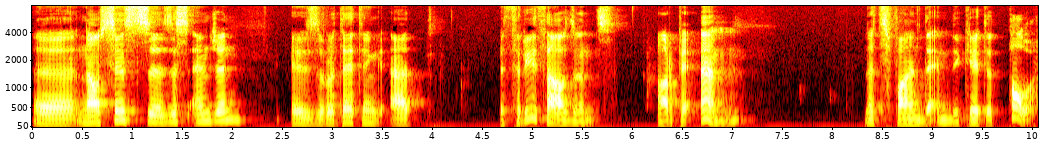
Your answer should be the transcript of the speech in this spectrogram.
Uh, now since uh, this engine is rotating at 3000 rpm let's find the indicated power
